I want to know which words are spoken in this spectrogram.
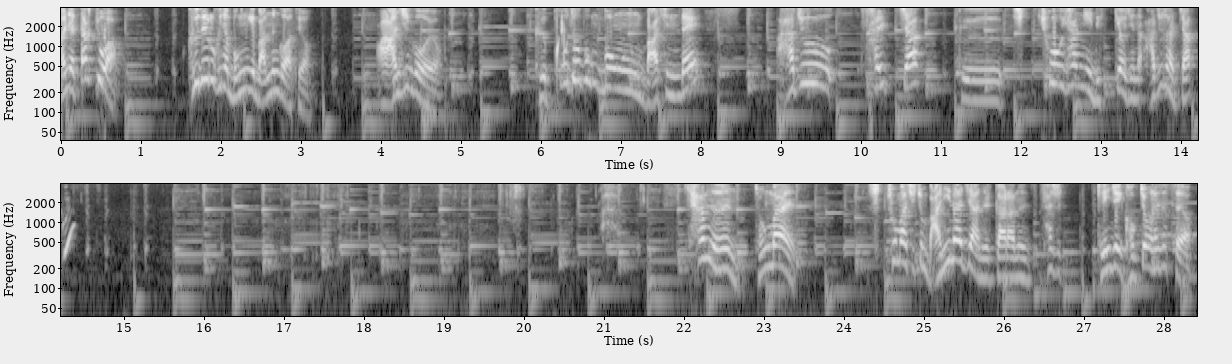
아니야 딱 좋아. 그대로 그냥 먹는 게 맞는 것 같아요. 아 안 싱거워요. 그 포도봉봉 맛인데 아주 살짝 그 식초 향이 느껴지는 아주 살짝? 아, 향은 정말 식초 맛이 좀 많이 나지 않을까라는 사실 개인적인 걱정을 했었어요.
